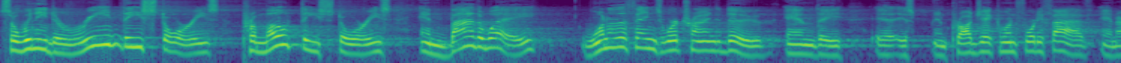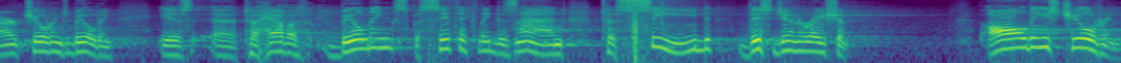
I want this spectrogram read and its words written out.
So we need to read these stories, promote these stories, and by the way, one of the things we're trying to do, and the uh, is in Project 145 in our children's building, is uh, to have a building specifically designed to seed this generation. All these children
